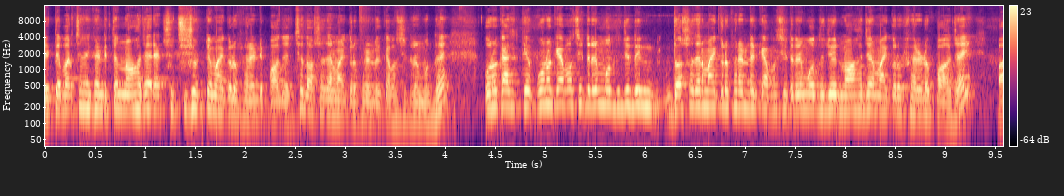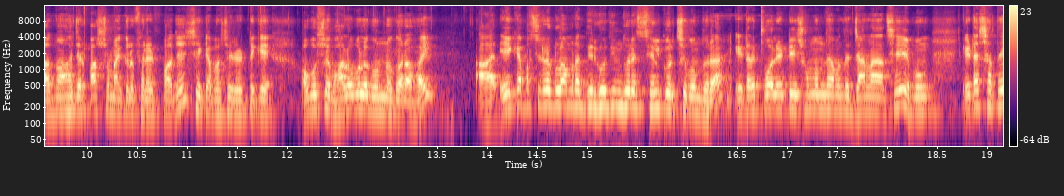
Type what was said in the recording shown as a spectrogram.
দেখতে পাচ্ছেন এখানটিতে ন হাজার একশো ছেষট্টি মাইক্রোফ্যারাডে পাওয়া যাচ্ছে, দশ হাজার মাইক্রোফ্যারাডের ক্যাপাসিটির মধ্যে। কোনো কাজ কোনো ক্যাপাসিটারের মধ্যে যদি দশ হাজার মাইক্রোফ্যারাডের ক্যাপাসিটারের মধ্যে যদি ন হাজার মাইক্রোফ্যারাডও পাওয়া যায় বা ন হাজার পাঁচশো মাইক্রোফ্যারাড পাওয়া যায়, সেই ক্যাপাসিটারটিকে অবশ্যই ভালো বলে গণ্য করা হয়। আর এই ক্যাপাসিটারগুলো আমরা দীর্ঘদিন ধরে সেল করছি বন্ধুরা। এটার কোয়ালিটি সম্বন্ধে আমাদের জানা আছে এবং এটার সাথে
